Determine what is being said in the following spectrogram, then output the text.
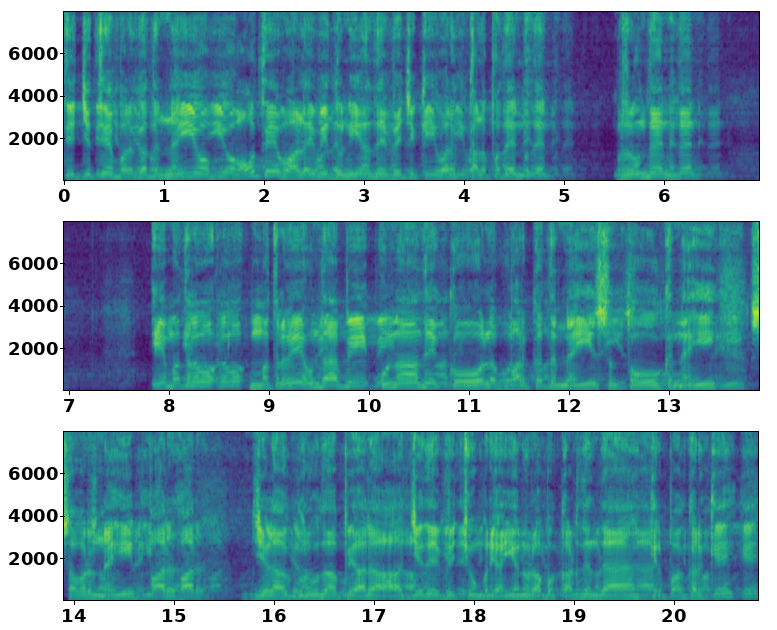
ਤੇ ਜਿੱਥੇ ਬਰਕਤ ਨਹੀਂ, ਉਹ ਬਹੁਤੇ ਵਾਲੇ ਵੀ ਦੁਨੀਆ ਦੇ ਵਿੱਚ ਕਈ ਵਾਰ ਕਲਪਦੇ ਨੇ, ਰੋਂਦੇ ਨੇ। ਇਹ ਮਤਲਬ ਮਤਲਬ ਇਹ ਹੁੰਦਾ ਵੀ ਉਹਨਾਂ ਦੇ ਕੋਲ ਬਰਕਤ ਨਹੀਂ ਸੰਤੋਖ ਨਹੀਂ ਸਬਰ ਨਹੀਂ ਪਰ ਜਿਹੜਾ ਗੁਰੂ ਦਾ ਪਿਆਰਾ ਜਿਹਦੇ ਵਿੱਚੋਂ ਬਰਿਆਈਆਂ ਨੂੰ ਰੱਬ ਕੱਢ ਦਿੰਦਾ ਹੈ ਕਿਰਪਾ ਕਰਕੇ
